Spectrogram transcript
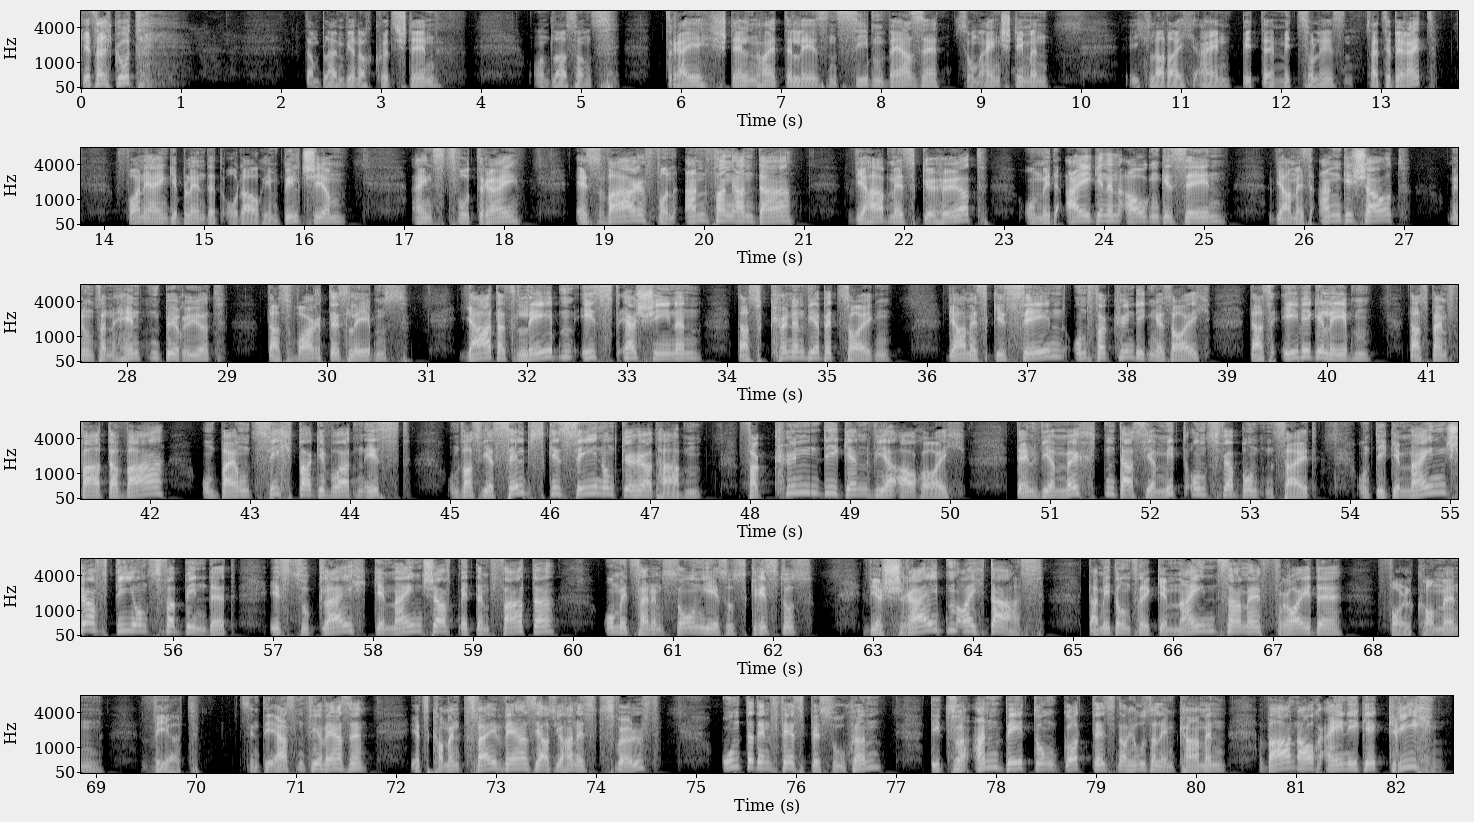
Geht's euch gut? Dann bleiben wir noch kurz stehen und lass uns drei Stellen heute lesen, sieben Verse zum Einstimmen. Ich lade euch ein, bitte mitzulesen. Seid ihr bereit? Vorne eingeblendet oder auch im Bildschirm. Eins, zwei, drei. Es war von Anfang an da. Wir haben es gehört und mit eigenen Augen gesehen. Wir haben es angeschaut, mit unseren Händen berührt das Wort des Lebens. Ja, das Leben ist erschienen, das können wir bezeugen. Wir haben es gesehen und verkündigen es euch, das ewige Leben, das beim Vater war und bei uns sichtbar geworden ist. Und was wir selbst gesehen und gehört haben, verkündigen wir auch euch, denn wir möchten, dass ihr mit uns verbunden seid. Und die Gemeinschaft, die uns verbindet, ist zugleich Gemeinschaft mit dem Vater und mit seinem Sohn Jesus Christus. Wir schreiben euch das, damit unsere gemeinsame Freude vollkommen wird. Das sind die ersten vier Verse. Jetzt kommen zwei Verse aus Johannes 12. Unter den Festbesuchern die zur Anbetung Gottes nach Jerusalem kamen, waren auch einige Griechen.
